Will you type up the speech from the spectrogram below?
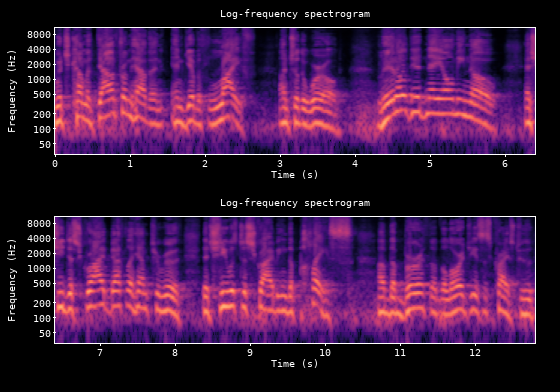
which cometh down from heaven and giveth life unto the world. Little did Naomi know, as she described Bethlehem to Ruth, that she was describing the place of the birth of the Lord Jesus Christ, who,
